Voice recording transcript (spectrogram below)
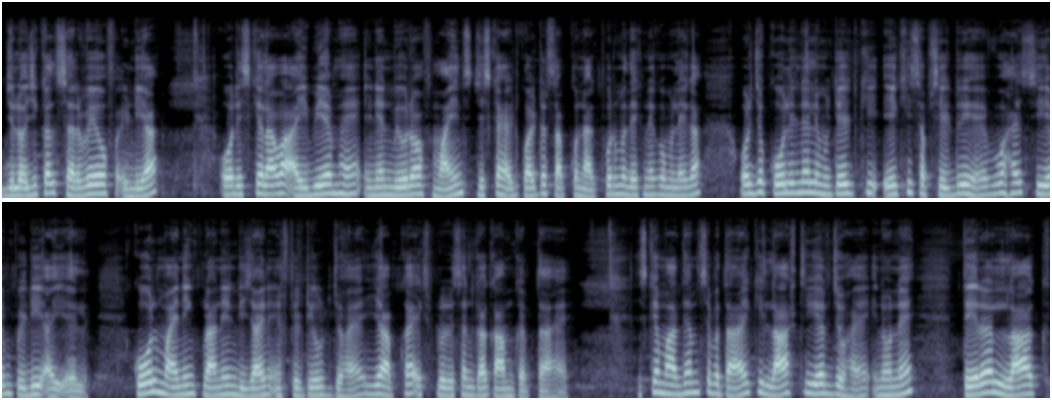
जियोलॉजिकल सर्वे ऑफ़ इंडिया और इसके अलावा आईबीएम है इंडियन ब्यूरो ऑफ़ माइंस जिसका हेडक्वार्टर्स आपको नागपुर में देखने को मिलेगा। और जो कोल इंडिया लिमिटेड की एक ही सब्सिडरी है, वो है C M Coal Mining Planning Design Institute जो है, ये आपका एक्सप्लोरेशन का काम करता है। इसके माध्यम से बताया कि लास्ट ईयर जो है, इन्होंने तेरह लाख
